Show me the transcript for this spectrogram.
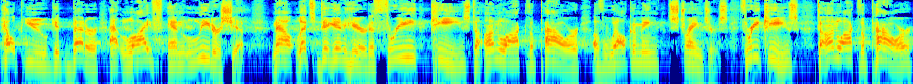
help you get better at life and leadership. Now, let's dig in here to three keys to unlock the power of welcoming strangers. Three keys to unlock the power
